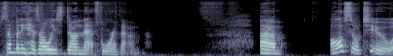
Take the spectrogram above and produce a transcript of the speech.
Somebody has always done that for them. Um, also, too,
